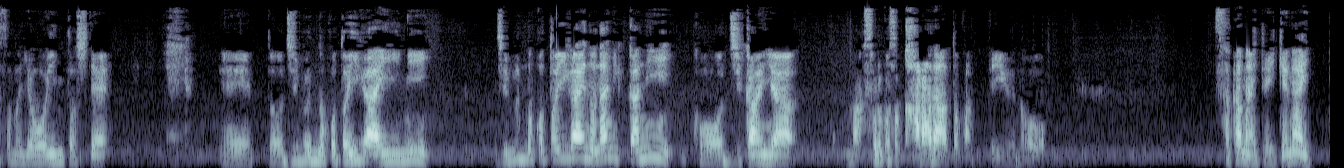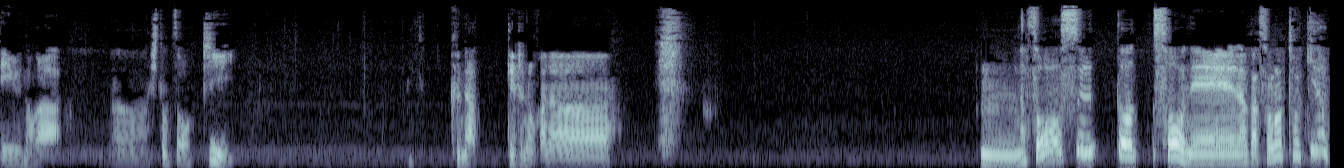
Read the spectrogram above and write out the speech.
その要因として、えーっと、自分のこと以外に、自分のこと以外の何かに、こう、時間や、まあ、それこそ体とかっていうのを、割かないといけないっていうのが、うん、一つ大きいくなってるのかな。うん、そうすると、そうね、なんかその時々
